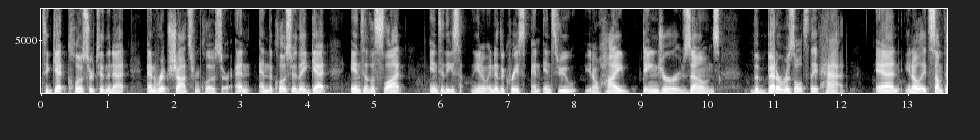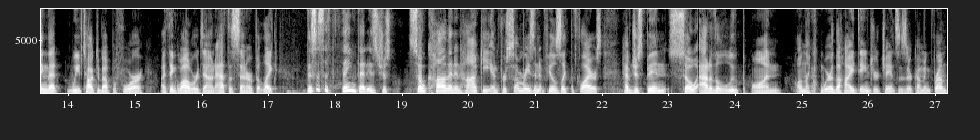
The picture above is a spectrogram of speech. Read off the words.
to get closer to the net and rip shots from closer. And and the closer they get into the slot, into these, you know, into the crease and into, you know, high danger zones, the better results they've had. And, you know, it's something that we've talked about before, I think while we're down at the center, but like this is a thing that is just so common in hockey and for some reason it feels like the Flyers have just been so out of the loop on on like where the high danger chances are coming from.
